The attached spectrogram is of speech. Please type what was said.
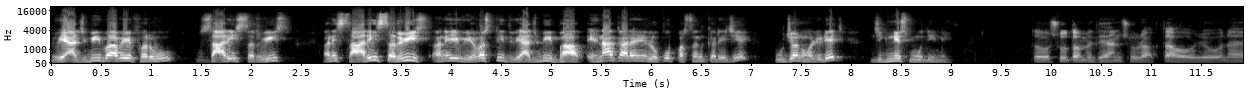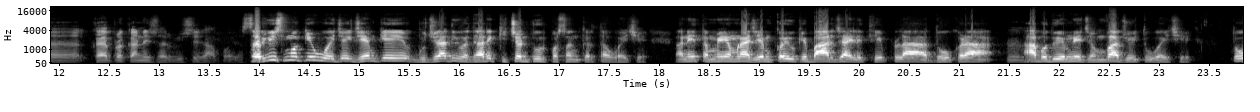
વ્યાજબી ભાવે ફરવું સારી સર્વિસ અને સારી સર્વિસ અને એ વ્યવસ્થિત વ્યાજબી ભાવ એના કારણે લોકો પસંદ કરે છે. પૂજન હોલિડેજ જિગ્નેશ મોદીને. તો શું તમે ધ્યાન શું રાખતા હો છો અને કયા પ્રકારની સર્વિસીસ આપો છો? સર્વિસમાં કેવું હોય છે જેમ કે ગુજરાતી વધારે કિચન ટૂર પસંદ કરતા હોય છે. અને તમે હમણાં જેમ કહ્યું કે બહાર જાય એટલે થેપલા ઢોકળા આ બધું એમને જમવા જોઈતું હોય છે. તો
